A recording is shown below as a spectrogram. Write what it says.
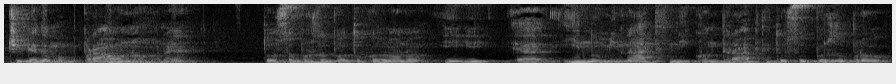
Če gledamo pravno, ne, To so pravzaprav tako imenovani inominatni kontrakti. To so pravzaprav uh,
